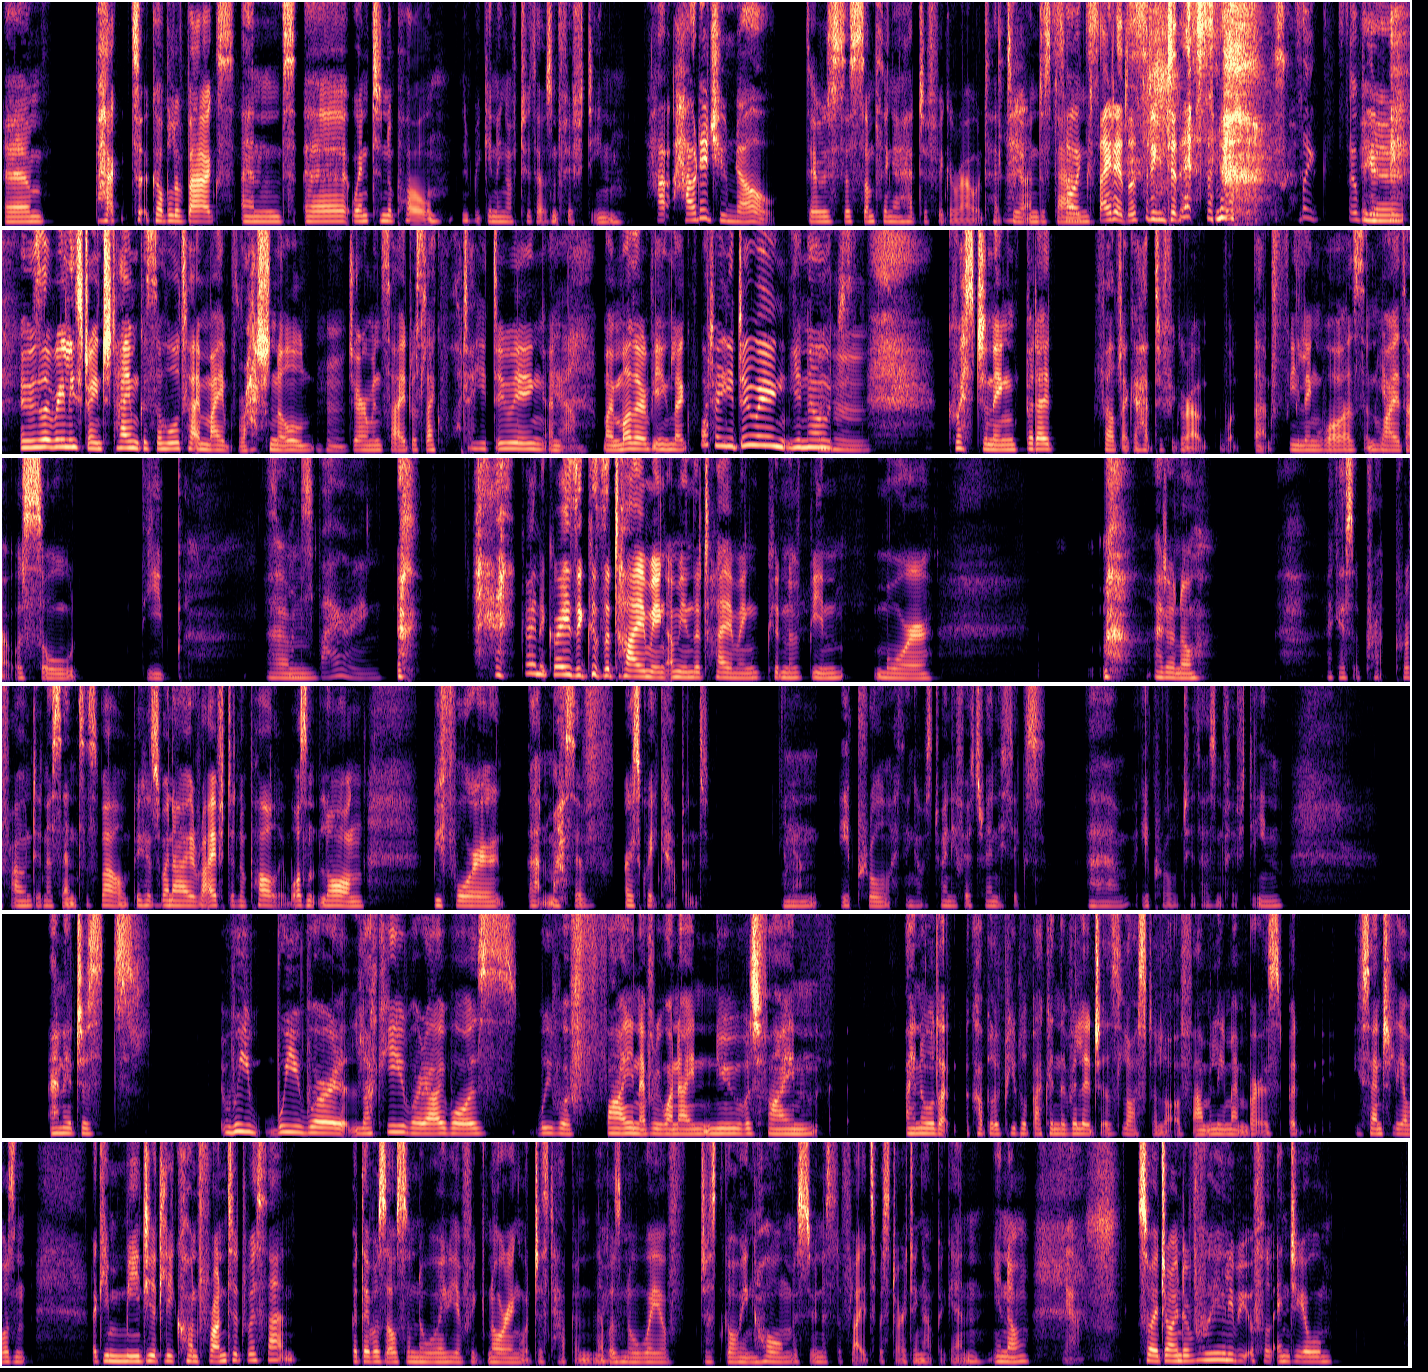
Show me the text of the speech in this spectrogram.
um, packed a couple of bags, and uh, went to Nepal in the beginning of 2015. How, how did you know? There was just something I had to figure out, had to understand. So excited listening to this. it's like so. Yeah, it was a really strange time because the whole time my rational mm-hmm. German side was like, "What are you doing?" and yeah. my mother being like, "What are you doing?" You know, mm-hmm. just questioning. But I felt like I had to figure out what that feeling was and yeah. why that was so deep. So um, inspiring. kind of crazy because the timing. I mean, the timing couldn't have been more. I don't know I guess, pr- profound in a sense as well. Because when I arrived in Nepal, it wasn't long before that massive earthquake happened in yeah. April. I think it was 25th, 26th um, April 2015, and it just we we were lucky where I was. We were fine. Everyone I knew was fine. I know that a couple of people back in the villages lost a lot of family members, but essentially I wasn't like immediately confronted with that. But there was also no way of ignoring what just happened. There was no mm-hmm. way of just going home as soon as the flights were starting up again, you know? Yeah. So I joined a really beautiful NGO.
